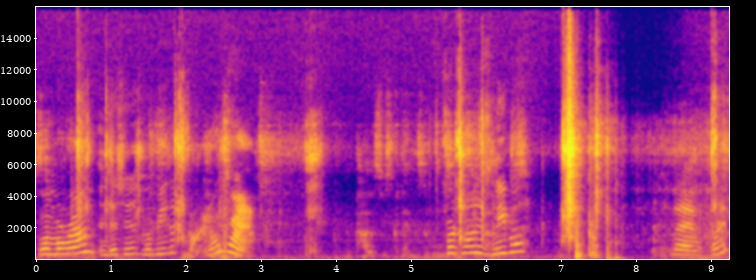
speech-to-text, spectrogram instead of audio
One more round, and this is will be the final round. The palace was cleansed of all First one is Libra. Let whip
